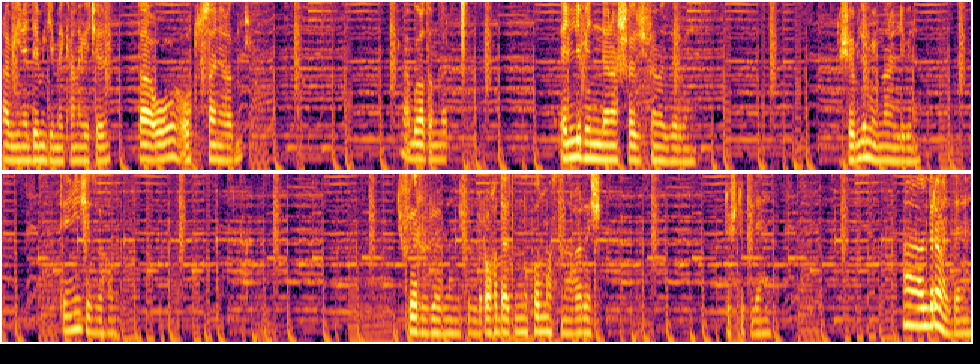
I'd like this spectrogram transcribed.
Abi yine demi ki mekana geçelim. Daha o 30 saniye kalmış. Ya bu adamlar cık. 50 binden aşağı düşüremezler beni. Düşebilir miyim lan 50 bine? Deneyeceğiz bakalım. Düşürürler lan düşürürler. O kadar noob olmasınlar kardeş. Düştük bile yani. Ha öldüremezler yani.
